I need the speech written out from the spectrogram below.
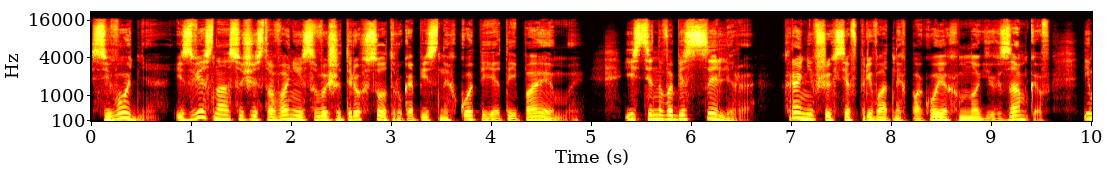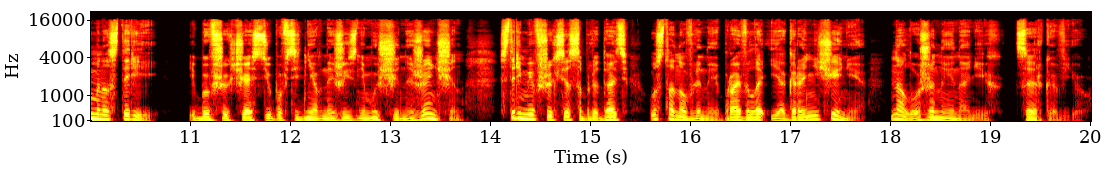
Сегодня известно о существовании свыше 300 рукописных копий этой поэмы, истинного бестселлера, хранившихся в приватных покоях многих замков и монастырей и бывших частью повседневной жизни мужчин и женщин, стремившихся соблюдать установленные правила и ограничения, наложенные на них церковью.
